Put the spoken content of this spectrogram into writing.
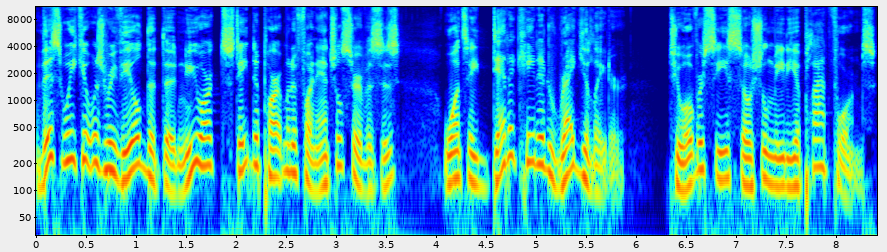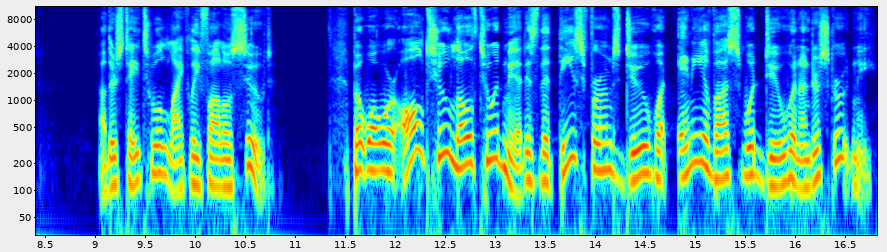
This week it was revealed that the New York State Department of Financial Services wants a dedicated regulator to oversee social media platforms. Other states will likely follow suit. But what we're all too loath to admit is that these firms do what any of us would do when under scrutiny.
